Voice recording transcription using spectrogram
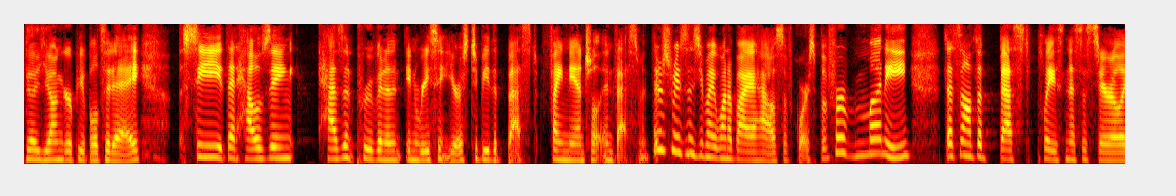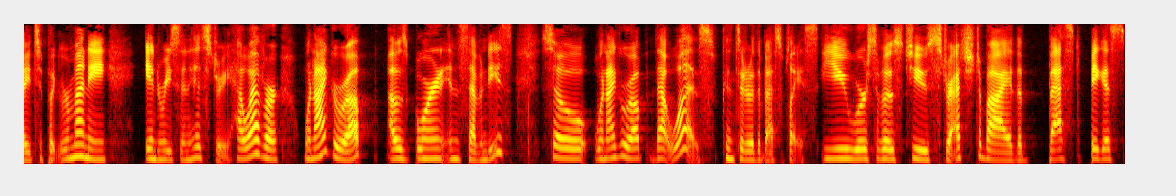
The younger people today see that housing hasn't proven in, in, recent years to be the best financial investment. There's reasons you might want to buy a house, of course, but for money, that's not the best place necessarily to put your money in recent history. However, when I grew up, I was born in the 70s. So when I grew up, that was considered the best place. You were supposed to stretch to buy the best, biggest,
